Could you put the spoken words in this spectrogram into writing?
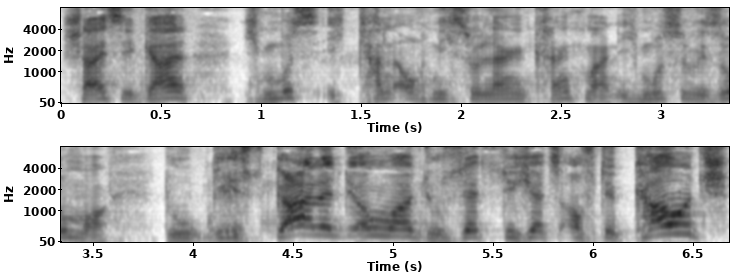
scheißegal. Ich muss, ich kann auch nicht so lange krank machen. Ich muss sowieso mal. Du gehst gar nicht irgendwann, du setzt dich jetzt auf die Couch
